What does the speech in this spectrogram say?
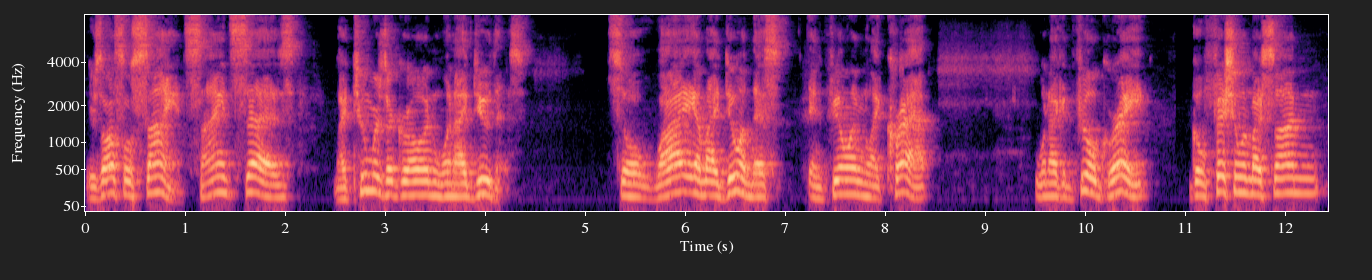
There's also science. Science says my tumors are growing when I do this. So why am I doing this and feeling like crap when I can feel great? Go fishing with my son,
